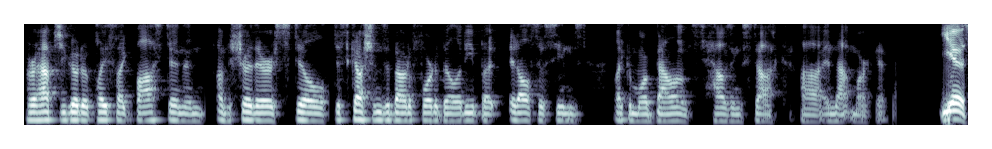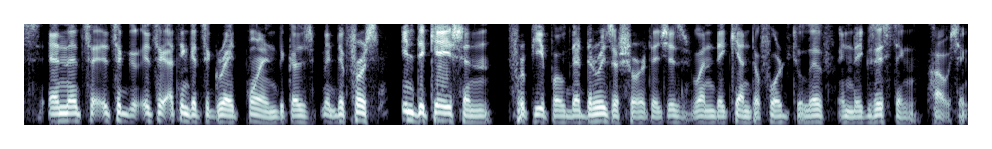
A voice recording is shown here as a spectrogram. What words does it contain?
Perhaps you go to a place like Boston and I'm sure there are still discussions about affordability, but it also seems like a more balanced housing stock uh, in that market. Yes, and it's it's a it's a, I think it's a great point because the first indication for people that there is a shortage is when they can't afford to live in the existing housing.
